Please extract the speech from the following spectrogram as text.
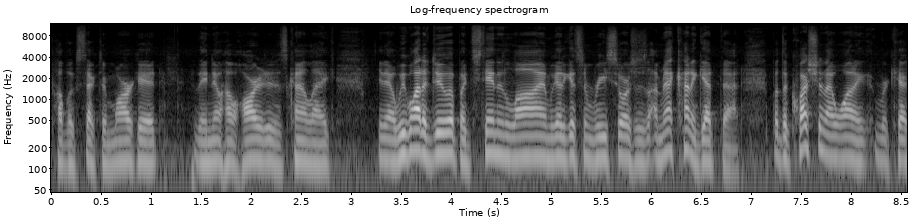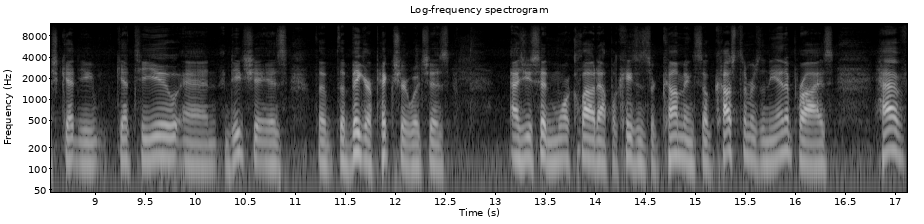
public sector market. They know how hard it is. It's kind of like, you know, we want to do it, but stand in line, we got to get some resources. I mean, I kind of get that. But the question I want to, Rakesh, get you, get to you and Aditya is the, the bigger picture, which is, as you said, more cloud applications are coming, so customers in the enterprise have,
